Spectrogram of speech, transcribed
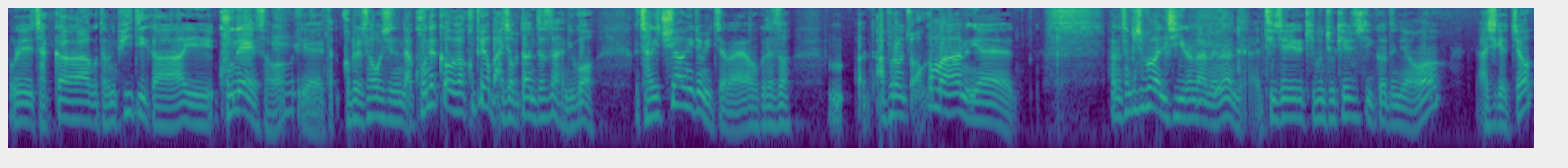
우리 작가하고 담당 PD가 이 구내에서 예, 커피를 사오시는데 구내 거가 커피가 맛이 없다는 뜻은 아니고 자기 취향이 좀 있잖아요. 그래서 음, 앞으로는 조금만 예, 한 30분만 일찍 일어나면은 DJ를 기분 좋게 해줄 수 있거든요. 아시겠죠?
